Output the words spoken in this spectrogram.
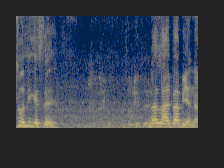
চলি গেছে। না লাইভ পাবিয়ে না।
